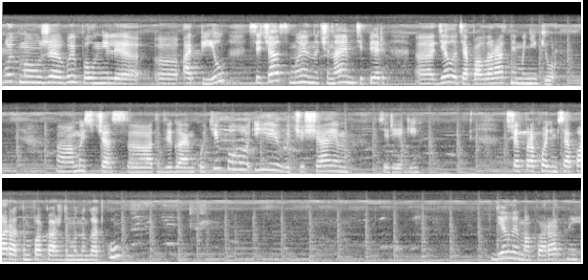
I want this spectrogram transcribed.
Вот мы уже выполнили э, опил. Сейчас мы начинаем теперь э, делать аппаратный маникюр. Э, мы сейчас э, отодвигаем кутикулу и вычищаем тереги. Сейчас проходимся аппаратом по каждому ноготку. делаем аппаратный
